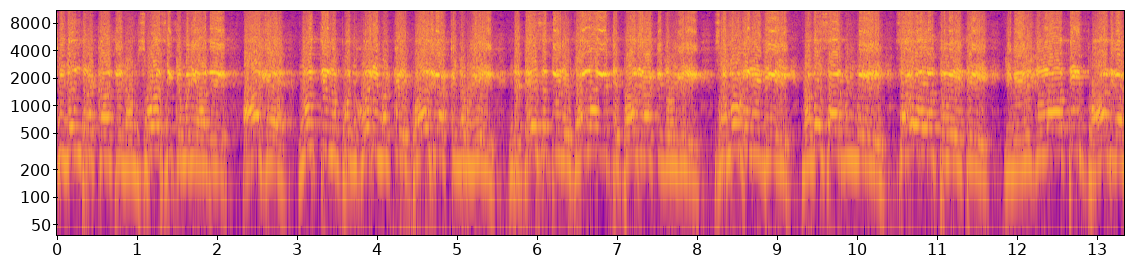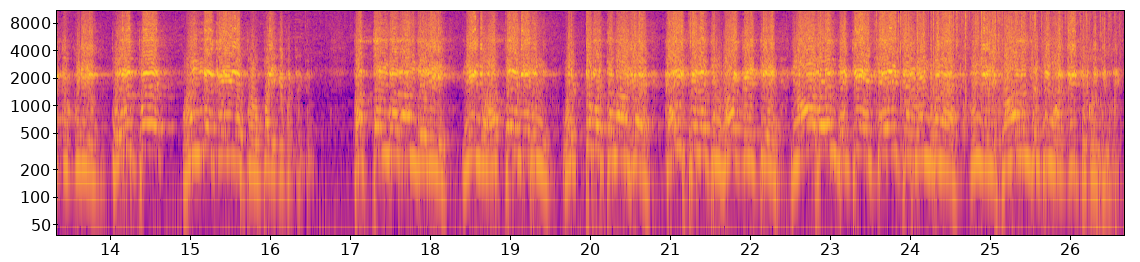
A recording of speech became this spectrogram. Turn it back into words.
சுதந்திர காற்றை நாம் சுவாசிக்க முடியாது. ஆக நூத்தி முப்பது கோடி மக்களை பாதுகாக்கின்ற வகையில் இந்த தேசத்தினுடைய ஜனநாயகத்தை பாதுகாக்கின்ற வகையில் சமூக நீதியை மதசார்பின்மையை சகோதரத்துவத்தை இவை எல்லாத்தையும் பாதுகாக்கக்கூடிய பொறுப்பு உங்க கையில் இப்ப ஒப்படைக்கப்பட்டிருக்கு. பத்தொன்பதாம் தேதி நீங்கள் அத்தனை பேரும் ஒட்டுமொத்தமாக கைச்சலத்தில் வாக்களித்து மாபெரும் வெற்றியை தேடித்தர வேண்டும் என உங்களை பாதம் தொட்டு நான் கேட்டுக்கொள்கின்றேன்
